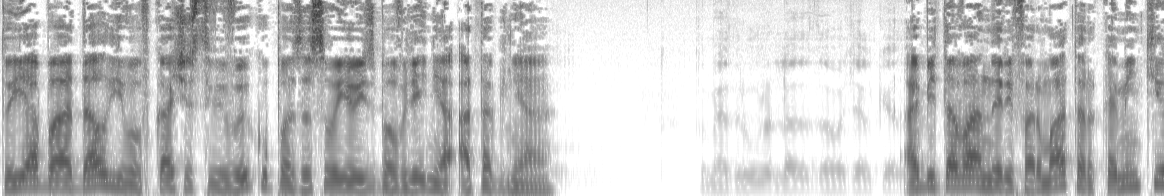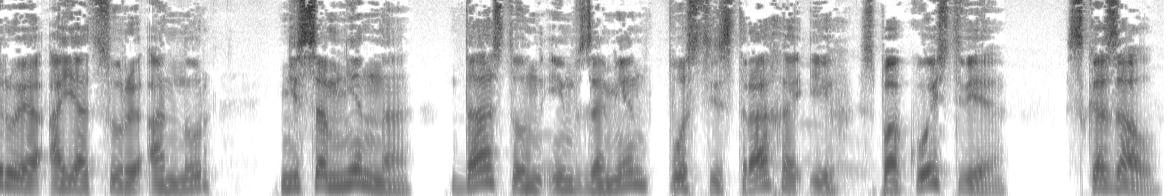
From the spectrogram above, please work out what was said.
то я бы отдал его в качестве выкупа за свое избавление от огня. Обетованный реформатор, комментируя аят суры Ан-Нур, несомненно, даст он им взамен после страха их спокойствие, сказал,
